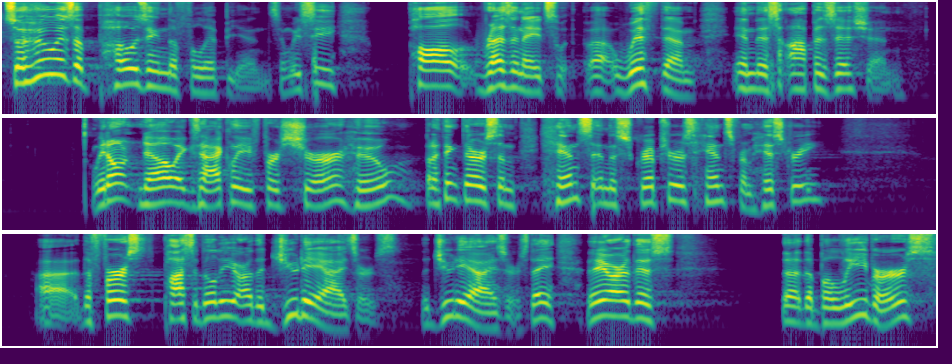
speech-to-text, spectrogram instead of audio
So, who is opposing the Philippians? And we see Paul resonates uh, with them in this opposition. We don't know exactly for sure who, but I think there are some hints in the scriptures, hints from history. Uh, the first possibility are the Judaizers. The Judaizers. They, they are this, the, the believers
